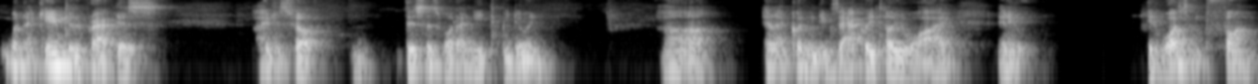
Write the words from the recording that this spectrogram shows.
when I came to the practice, I just felt this is what I need to be doing. Uh, and I couldn't exactly tell you why. And it, it wasn't fun.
